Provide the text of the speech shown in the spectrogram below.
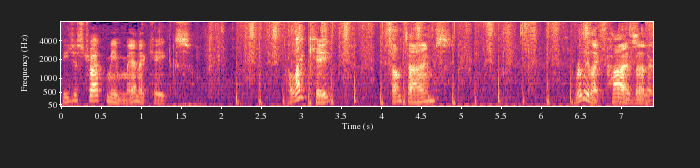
He just dropped me mana cakes. I like cake. Sometimes. really like pie better.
